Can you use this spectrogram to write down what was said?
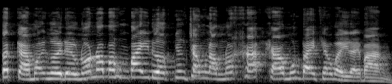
tất cả mọi người đều nó nó không bay được, nhưng trong lòng nó khát khao muốn bay theo bầy đại bàng.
